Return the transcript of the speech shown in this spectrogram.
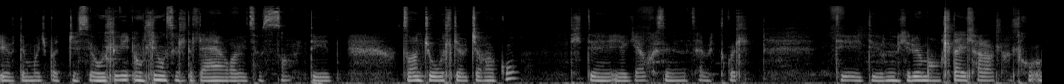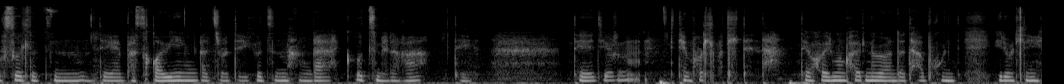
явд юм гэж бодож байсан. Өвлийн өвлийн хөсгөл тал амар гоё сонссон. Тэгээд 100 ч өвлж явж байгаагүй. Гэхдээ яг явах гэсэн сайн мэдгүй л. Тэгээд ер нь хэрвээ Монголда аялахаар бол өсвөл үзэн тэгээ бас говийн газруудыг үзэн хангаа үзмээр байгаа. Тэгээд тэгээд ер нь тийм хол бодолтой энэ да. Тэгээ 2021 онд та бүхэнд эрүүлийн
